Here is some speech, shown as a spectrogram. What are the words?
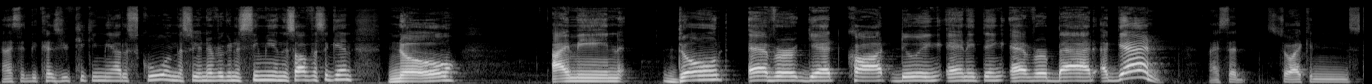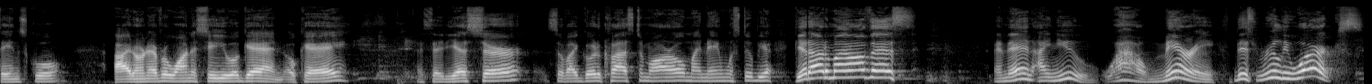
And I said, Because you're kicking me out of school and so you're never going to see me in this office again? No. I mean, don't ever get caught doing anything ever bad again. I said, So I can stay in school? I don't ever want to see you again, okay? I said, Yes, sir. So if I go to class tomorrow, my name will still be, Get out of my office! And then I knew, wow, Mary, this really works.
